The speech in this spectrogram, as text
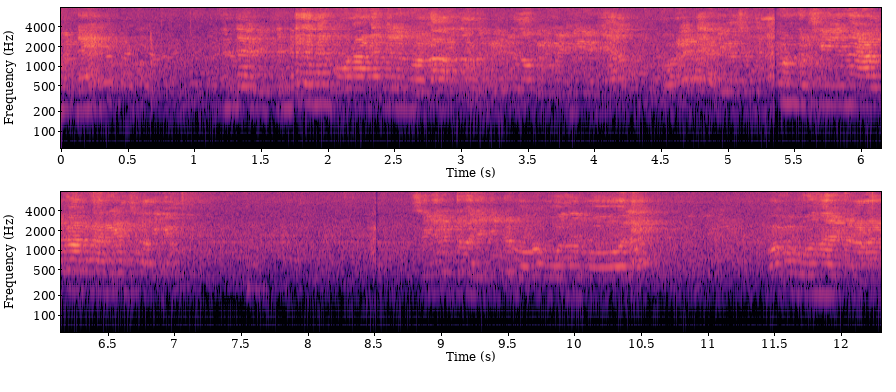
മഷ്റൂമിന്റെ ഇതിന്റെ ഇതിന്റെ തന്നെ കോണാണെങ്കിലും കൊള്ളാം. വീട് നോക്കി കഴിഞ്ഞു കഴിഞ്ഞാൽ പുഴയുടെ അടിവശത്തിന് കൃഷി ചെയ്യുന്ന ആൾക്കാർക്ക് അറിയാൻ സാധിക്കും. സിഗരറ്റ് വലിച്ചിട്ട് പുക പോകുന്നത് പോലെ പുക പോകുന്നതായിട്ട് കാണാൻ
